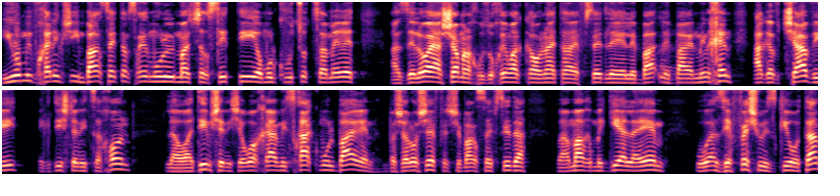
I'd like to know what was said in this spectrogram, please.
יהיו מבחנים, אם ברסה הייתה משחקת מול מאצ'ר סיטי או מול קבוצות צמרת, אז זה לא היה שם, אנחנו זוכרים רק העונה את ההפסד לביירן מינכן. אגב, צ'אבי הקדיש את הניצחון לאוהדים שנשארו אחרי המשחק מול ביירן ב-3-0, שברסה הפסידה, ואמר מגיע להם, הוא- אז יפה שהוא הזכיר אותם.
